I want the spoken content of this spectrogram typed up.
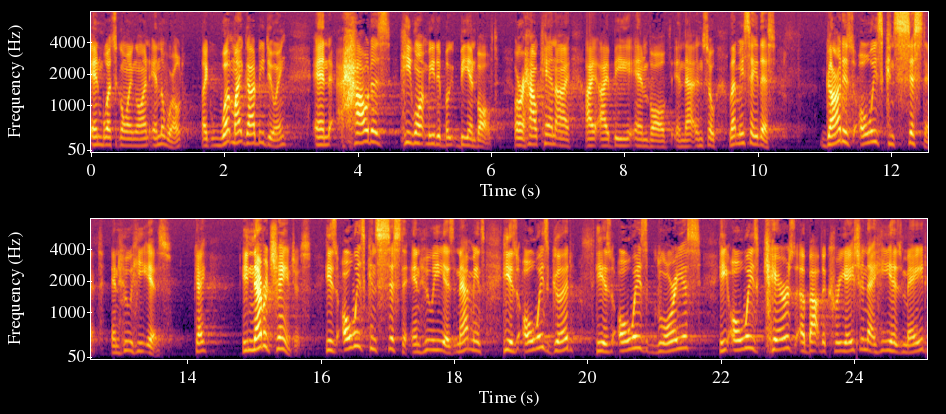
in what's going on in the world? Like, what might God be doing? And how does He want me to be involved? Or how can I, I, I be involved in that? And so let me say this God is always consistent in who He is, okay? He never changes. He is always consistent in who He is. And that means He is always good, He is always glorious, he always cares about the creation that He has made.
